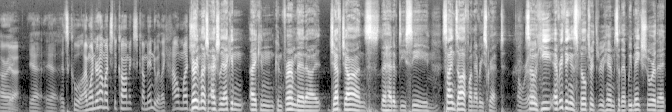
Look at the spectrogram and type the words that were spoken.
All right. Yeah. Yeah. Yeah. That's cool. I wonder how much the comics come into it. Like how much? Very much, actually. I can I can confirm that uh, Geoff Johns, the head of DC, signs off on every script. Oh, really? So he everything is filtered through him, so that we make sure that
